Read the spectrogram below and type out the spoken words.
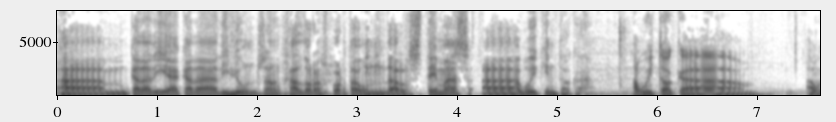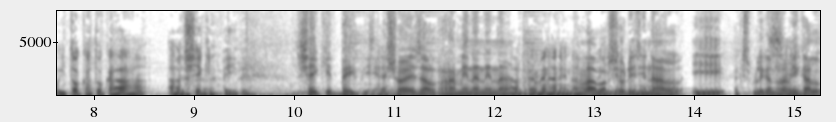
Um, cada dia, cada dilluns, en Haldor ens porta un dels temes. Uh, avui quin toca? Avui toca... Avui toca tocar el Shake It Baby. Shake It Baby. Sí. Això és el Remena Nena. El Remena Nena, En la versió original. I explica'ns una Sí. mica el,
